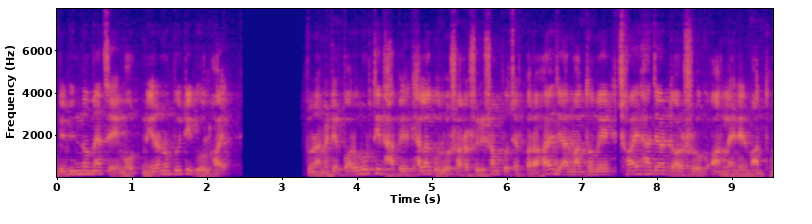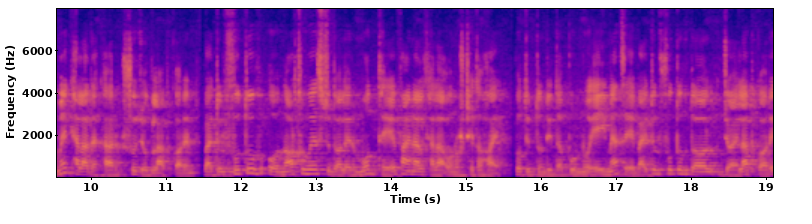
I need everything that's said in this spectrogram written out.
বিভিন্ন ম্যাচে মোট নিরানব্বইটি গোল হয়। টুর্নামেন্টের পরবর্তী ধাপের খেলাগুলো সরাসরি সম্প্রচার করা হয়, যার মাধ্যমে ছয় হাজার দর্শক অনলাইনের মাধ্যমে খেলা দেখার সুযোগ লাভ করেন। বাইতুল ফুতুহ ও নর্থ ওয়েস্ট দলের মধ্যে ফাইনাল খেলা অনুষ্ঠিত হয়। প্রতিদ্বন্দ্বিতাপূর্ণ এই ম্যাচে বাইতুল ফুতুহ দল জয়লাভ করে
